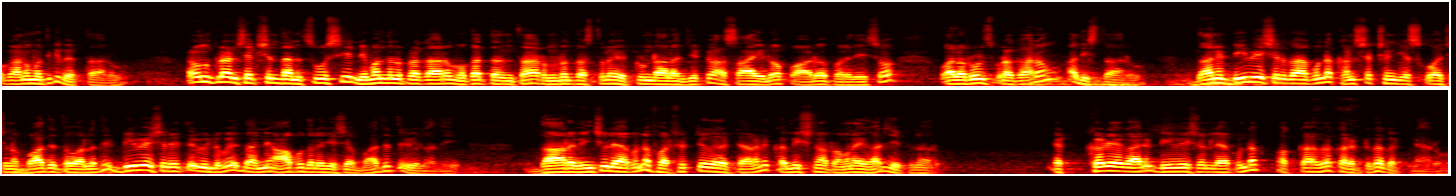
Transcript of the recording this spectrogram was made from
ఒక అనుమతికి పెడతారు. టౌన్ ప్లాన్ సెక్షన్ దాన్ని చూసి నిబంధనల ప్రకారం ఒకతంత రెండంతస్తులో ఎట్టుండాలని చెప్పి ఆ స్థాయిలో పాడో ప్రదేశం వాళ్ళ రూల్స్ ప్రకారం అది ఇస్తారు. దాన్ని డీవియేషన్ కాకుండా కన్స్ట్రక్షన్ చేసుకోవాల్సిన బాధ్యత వాళ్ళది. డీవియేషన్ అయితే వీళ్ళు పోయి దాన్ని ఆపుదల చేసే బాధ్యత వీళ్ళది. దారి లేకుండా పర్ఫెక్ట్గా కట్టారని కమిషనర్ రమణయ్య గారు చెప్పినారు. ఎక్కడే కానీ డీవియేషన్ లేకుండా పక్కాగా కరెక్ట్గా కట్టినారు.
